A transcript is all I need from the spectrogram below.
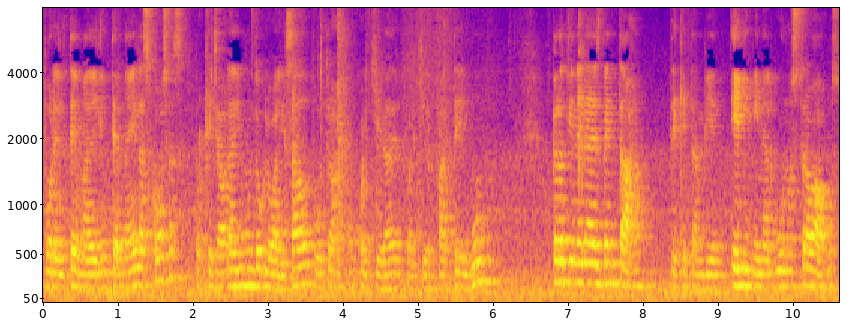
por el tema del Internet de las cosas, porque ya ahora hay un mundo globalizado, puedo trabajar con cualquiera de cualquier parte del mundo, pero tiene la desventaja de que también elimina algunos trabajos,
